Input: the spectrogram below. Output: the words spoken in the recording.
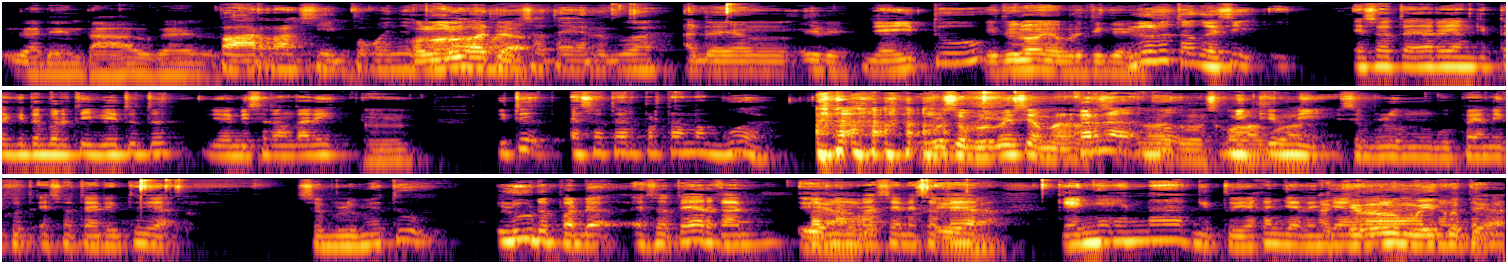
Gak ada yang tahu kan. Parah sih pokoknya Kalau lu ada? Gue Ada yang ini? Ya itu. Itu doang yang bertiga ya? lu, lu tau gak sih SOTR yang kita kita bertiga itu tuh yang diserang tadi Hmm. itu SOTR pertama gua Gue sebelumnya sih sama karena sekolah mikir gua. nih sebelum gue pengen ikut SOTR itu ya sebelumnya tuh lu udah pada SOTR kan Iya, pernah ngerasain SOTR iya. kayaknya enak gitu ya kan jalan-jalan Akhirnya lu mau ikut ya?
